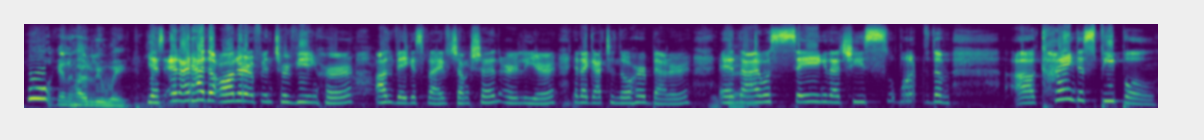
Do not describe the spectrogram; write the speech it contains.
whew, I can hardly wait. Yes, and I had the honor of interviewing her on Vegas Live Junction earlier, and I got to know her better. And I was saying that she's one of the uh, kindest people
